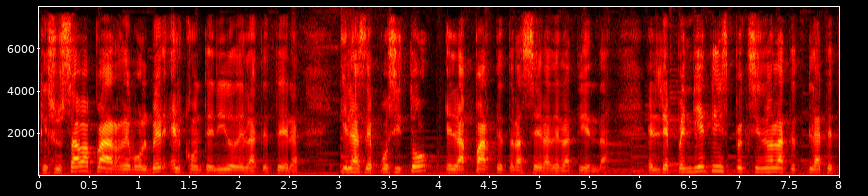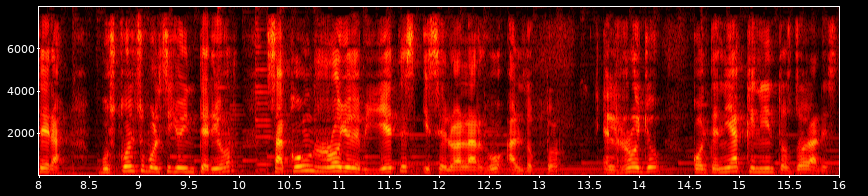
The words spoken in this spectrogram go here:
que se usaba para revolver el contenido de la tetera y las depositó en la parte trasera de la tienda. El dependiente inspeccionó la, tetera, buscó en su bolsillo interior, sacó un rollo de billetes y se lo alargó al doctor. El rollo contenía 500 dólares,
